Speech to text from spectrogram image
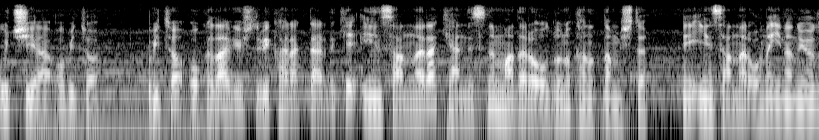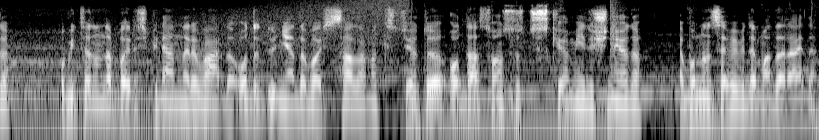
Uchiha Obito. Obito o kadar güçlü bir karakterdi ki insanlara kendisinin Madara olduğunu kanıtlamıştı. Ve insanlar ona inanıyordu. Obito'nun da barış planları vardı. O da dünyada barış sağlamak istiyordu. O da sonsuz Tsukuyomi'yi düşünüyordu. E, Bunun sebebi de Madara'ydı.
